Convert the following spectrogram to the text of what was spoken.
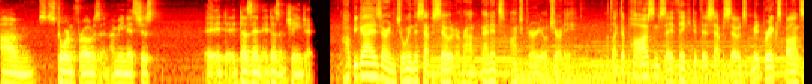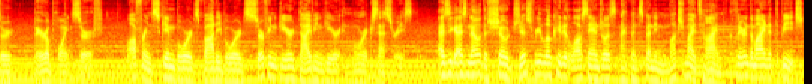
um, stored and frozen i mean it's just it, it doesn't it doesn't change it Hope you guys are enjoying this episode around Bennett's entrepreneurial journey. I'd like to pause and say thank you to this episode's mid-break sponsor, Barrel Point Surf, offering skimboards, bodyboards, surfing gear, diving gear, and more accessories. As you guys know, the show just relocated to Los Angeles, and I've been spending much of my time clearing the mind at the beach.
